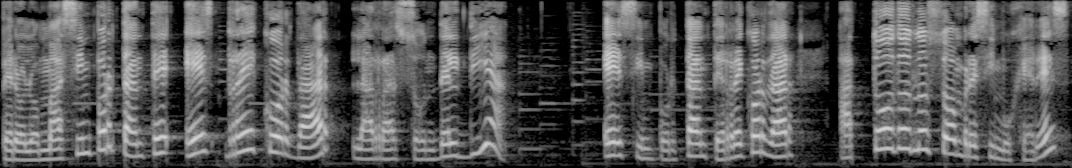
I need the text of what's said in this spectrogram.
pero lo más importante es recordar la razón del día. Es importante recordar a todos los hombres y mujeres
